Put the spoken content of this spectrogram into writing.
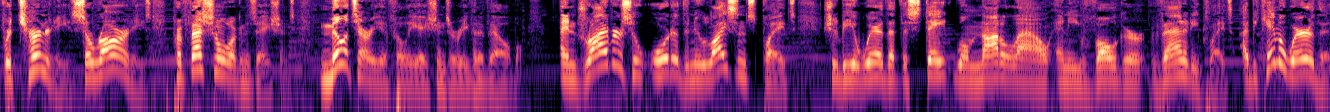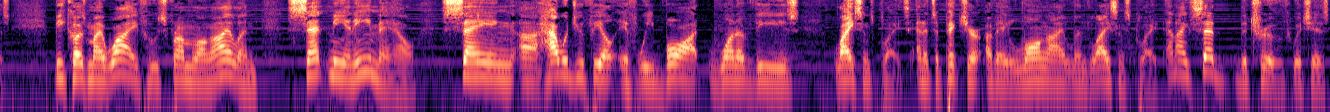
fraternities, sororities, professional organizations, military affiliations are even available. And drivers who order the new license plates should be aware that the state will not allow any vulgar vanity plates. I became aware of this because my wife, who's from Long Island, sent me an email saying, uh, How would you feel if we bought one of these license plates? And it's a picture of a Long Island license plate. And I said the truth, which is,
